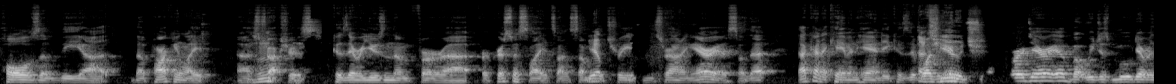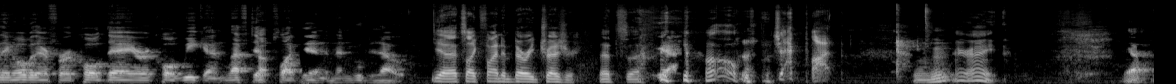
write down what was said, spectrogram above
poles of the uh, the parking light uh, mm-hmm. structures because they were using them for uh, for Christmas lights on some yep. of the trees in the surrounding area. So that that kind of came in handy because it That's wasn't huge storage area, but we just moved everything over there for a cold day or a cold weekend, left it oh. plugged in, and then moved it out. Yeah, that's like finding buried treasure. That's uh, yeah. oh, jackpot! Mm-hmm. All right. Yeah,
